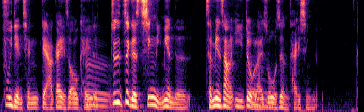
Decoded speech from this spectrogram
付一点钱给阿该也是 OK 的、嗯，就是这个心里面的层面上的意义，对我来说我是很开心的。嗯、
